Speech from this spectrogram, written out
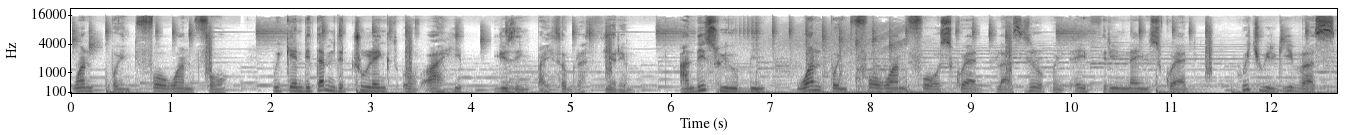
1.414, we can determine the true length of our hip using Pythagoras theorem. And this will be 1.414 squared plus 0.839 squared which will give us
